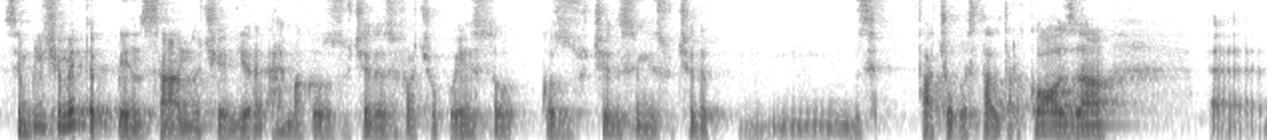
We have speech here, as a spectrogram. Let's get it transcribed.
Semplicemente pensandoci e dire, eh, ma cosa succede se faccio questo? Cosa succede se mi succede, mm, se faccio quest'altra cosa? Eh,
